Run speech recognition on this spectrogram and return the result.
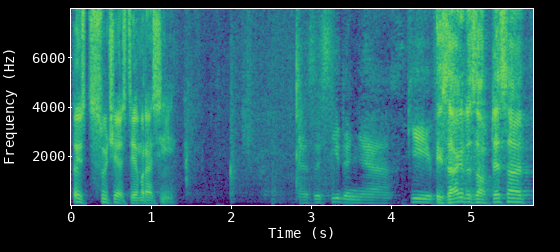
то есть с участием России. Ich sage das auch deshalb,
